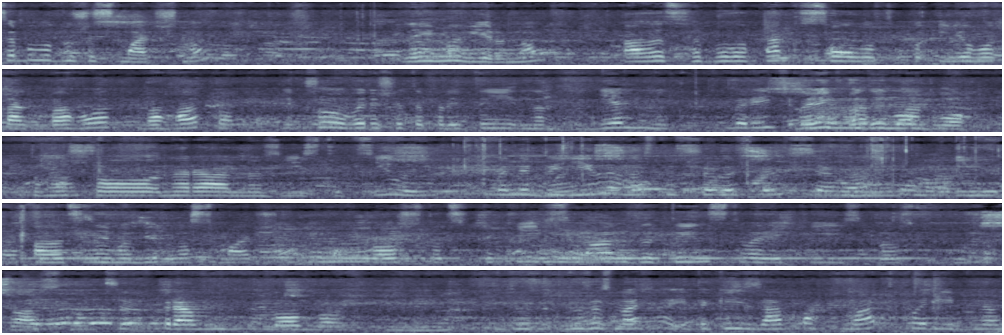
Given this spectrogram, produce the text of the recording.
Це було дуже смачно, неймовірно, але це було так солодко і його так багато. Якщо ви вирішите прийти на тридільник, Беріть, беріть один на двох. тому що нереально з'їсти цілий. Ми не доїли, у нас тут ще лишився. І, але це неймовірно смачно. Просто це такий смак дитинства, якийсь просто дуже класно. Це прям бомба. Дуже, дуже смачно і такий запах матко рідна.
